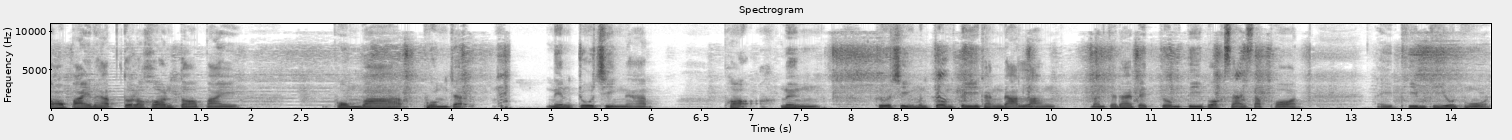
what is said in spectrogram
ต่อไปนะครับ ตัวละครต่อไป ผมว่าผมจะเน้นจูชิงนะครับ เพราะหนึ่งจูชิงมันโจมตีทางด้านหลัง มันจะได้ไปโจมตีพวกสายซัพพอร์ตไอทีมที่ยุดโหด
